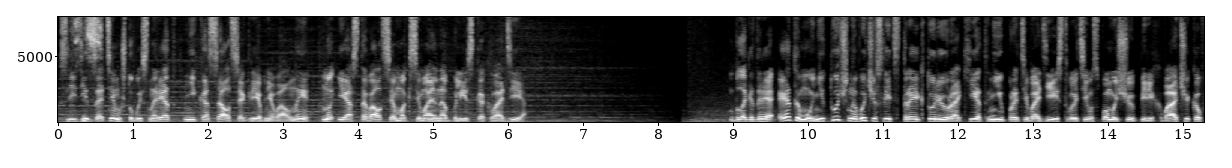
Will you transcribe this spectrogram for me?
следит за тем, чтобы снаряд не касался гребня волны, но и оставался максимально близко к воде. Благодаря этому не точно вычислить траекторию ракет, ни противодействовать им с помощью перехватчиков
